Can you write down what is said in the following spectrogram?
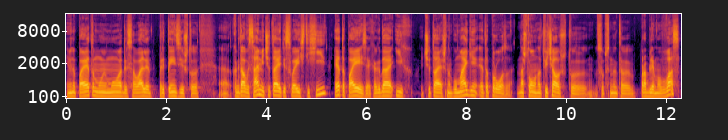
Именно поэтому ему адресовали претензии, что э, когда вы сами читаете свои стихи, это поэзия. Когда их читаешь на бумаге, это проза. На что он отвечал, что, собственно, это проблема в вас.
